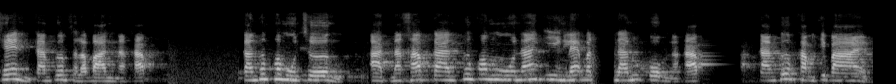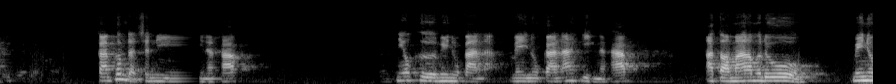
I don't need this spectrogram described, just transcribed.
เช่น การเพิ่มสารบัญนะครับ การเพิ่มข้อมูลเชิงอัดนะครับ การเพิ่มข้อมูลอ้างอิง และบรรดานุกรมนะครับ การเพิ่มคำอธิบาย การเพิ่มดัชนีนะครับ นี่ก็คือเมนูการเมนูการอ้างอิงนะครับอะต่อมาเรามาดูเมนู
